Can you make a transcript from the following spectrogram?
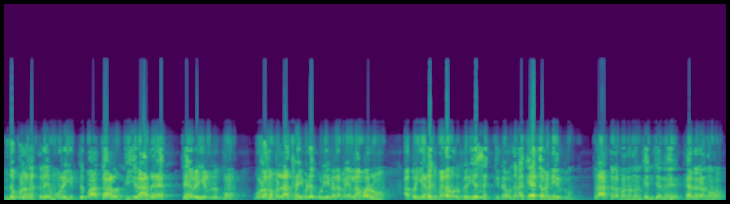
இந்த உலகத்திலே முறையிட்டு பார்த்தாலும் தீராத தேவைகள் இருக்கும். உலகமெல்லாம் கைவிடக்கூடிய நிலைமை எல்லாம் வரும். அப்ப எனக்கு மேல ஒரு பெரிய சக்திட்ட வந்து நான் கேட்க வேண்டியிருக்கும். பிரார்த்தனை பண்ணணும் கெஞ்சணும் கதறணும்.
